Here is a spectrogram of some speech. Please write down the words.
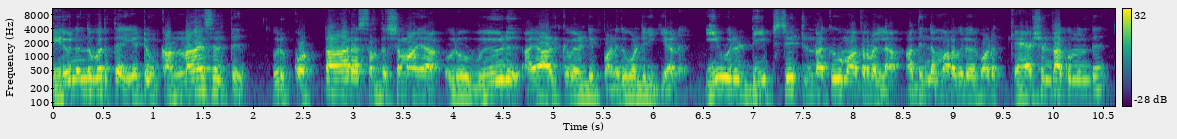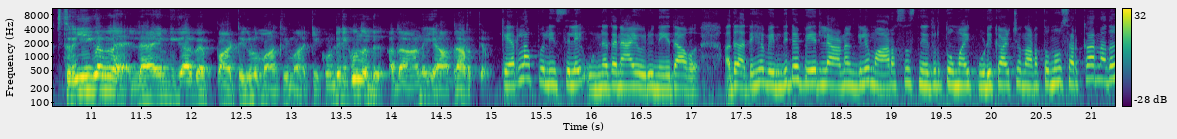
തിരുവനന്തപുരത്തെ ഏറ്റവും കണ്ണായ സ്ഥലത്ത് ഒരു കൊട്ടാര സദൃശമായ ഒരു വീട് അയാൾക്ക് വേണ്ടി പണിതുകൊണ്ടിരിക്കുകയാണ്. ഈ ഒരു ഡീപ് സ്റ്റേറ്റ് ഉണ്ടാക്കുക മാത്രമല്ല അതിന്റെ മറവിൽ ഒരുപാട് ക്യാഷ് ഉണ്ടാക്കുന്നുണ്ട് സ്ത്രീകളെ ലൈംഗിക വെപ്പാട്ടികളുമാക്കി മാറ്റിക്കൊണ്ടിരിക്കുന്നുണ്ട്. അതാണ് യാഥാർത്ഥ്യം. കേരള പോലീസിലെ ഉന്നതനായ ഒരു നേതാവ് അത് അദ്ദേഹം എന്തിന്റെ പേരിലാണെങ്കിലും ആർ എസ് എസ് നേതൃത്വവുമായി കൂടിക്കാഴ്ച നടത്തുന്നു. സർക്കാരിന് അത്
